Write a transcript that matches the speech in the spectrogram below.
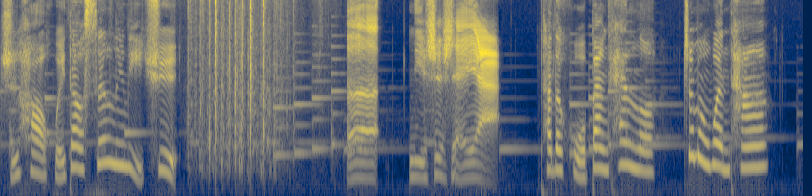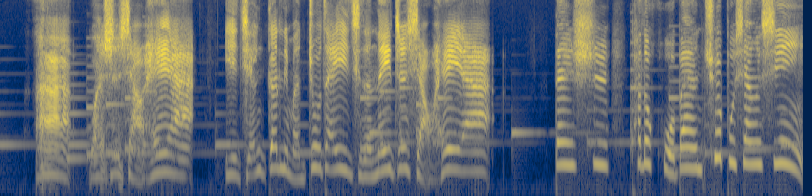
只好回到森林里去。呃，你是谁呀？他的伙伴看了，这么问他：“啊，我是小黑呀，以前跟你们住在一起的那只小黑呀。”但是他的伙伴却不相信，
